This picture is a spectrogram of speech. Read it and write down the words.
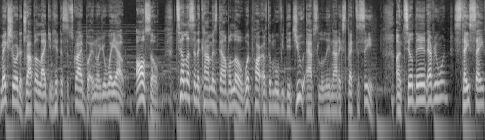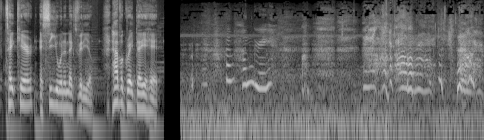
Make sure to drop a like and hit the subscribe button on your way out. Also, tell us in the comments down below what part of the movie did you absolutely not expect to see. Until then, everyone, stay safe, take care, and see you in the next video. Have a great day ahead. I'm hungry.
